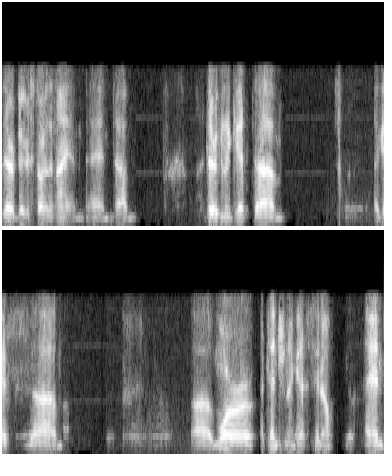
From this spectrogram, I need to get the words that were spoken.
they're a bigger star than I am, and um, they're going to get um, I guess um, uh, more attention, I guess you know. And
